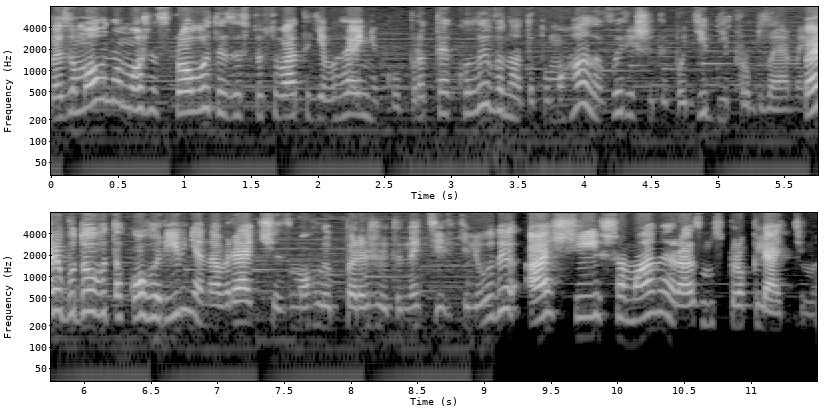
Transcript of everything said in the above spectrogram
Безумовно, можна спробувати застосувати Євгеніку, проте коли вона допомагала вирішити подібні проблеми. Перебудови такого рівня навряд чи змогли б пережити не тільки люди, а ще й шамани разом з прокляттями.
